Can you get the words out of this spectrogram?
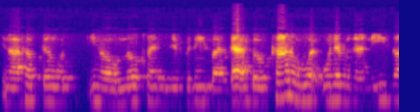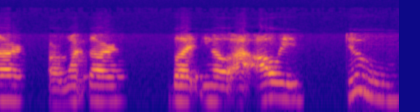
You know, I help them with, you know, meal plans and different things like that. So it's kind of what whatever their needs are or wants are. But, you know, I always do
